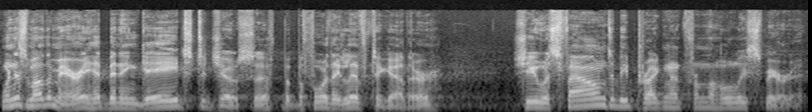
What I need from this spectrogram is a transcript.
When his mother Mary had been engaged to Joseph, but before they lived together, she was found to be pregnant from the Holy Spirit.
